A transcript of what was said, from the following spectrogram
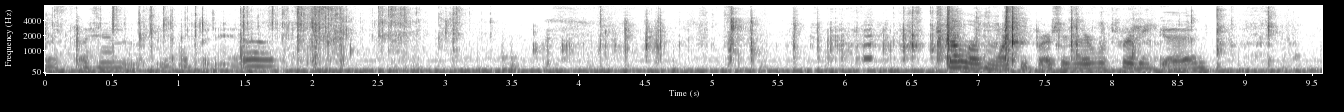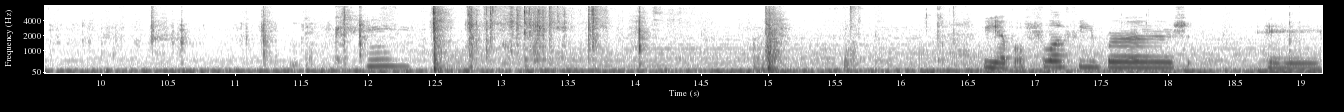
Let's go ahead and open it up. I love Morphe brushes. They're really good. Okay. We have a fluffy brush, a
